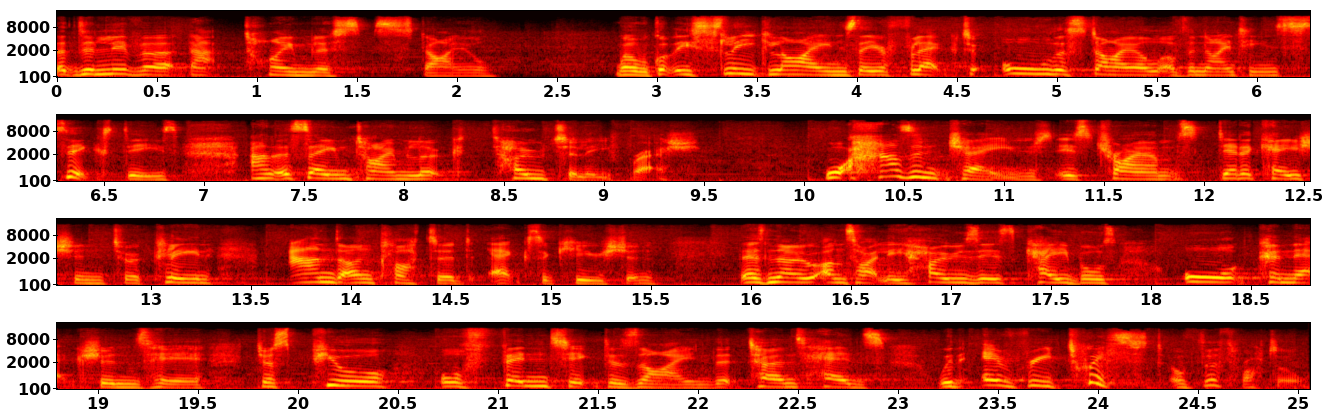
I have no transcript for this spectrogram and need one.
that deliver that timeless style. Well, we've got these sleek lines, they reflect all the style of the 1960s and at the same time look totally fresh. What hasn't changed is Triumph's dedication to a clean and uncluttered execution. There's no unsightly hoses, cables, or connections here. Just pure, authentic design that turns heads with every twist of the throttle.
